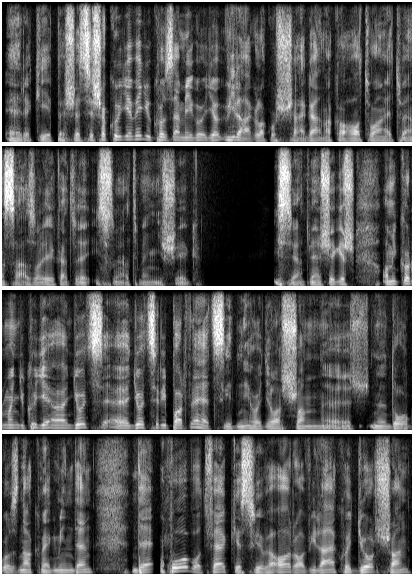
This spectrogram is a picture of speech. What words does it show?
erre képes lesz. És akkor ugye vegyük hozzá még, hogy a világ lakosságának a 60-70 százalékát, iszonyat mennyiség iszonyat menség. És amikor mondjuk ugye a gyógyszer, gyógyszeripart lehet szidni, hogy lassan dolgoznak, meg minden, de hol volt felkészülve arra a világ, hogy gyorsan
